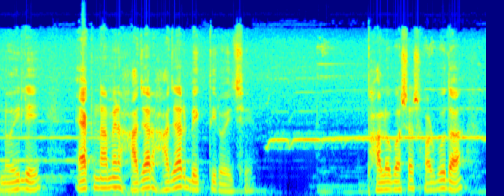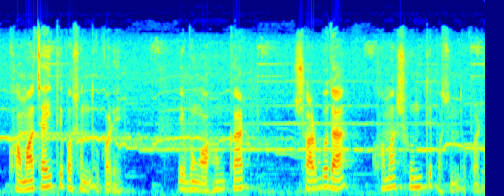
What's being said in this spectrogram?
নইলে এক নামের হাজার হাজার ব্যক্তি রয়েছে। ভালোবাসা সর্বদা ক্ষমা চাইতে পছন্দ করে এবং অহংকার সর্বদা ক্ষমা শুনতে পছন্দ করে।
